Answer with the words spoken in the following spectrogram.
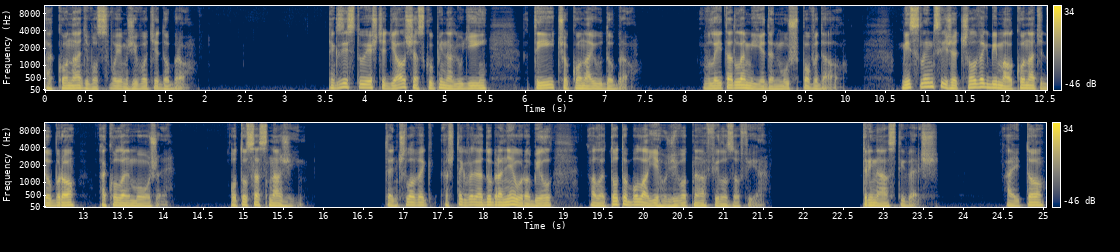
a konať vo svojom živote dobro. Existuje ešte ďalšia skupina ľudí, tí, čo konajú dobro. V lietadle mi jeden muž povedal. Myslím si, že človek by mal konať dobro, ako len môže. O to sa snažím. Ten človek až tak veľa dobra neurobil, ale toto bola jeho životná filozofia. 13. verš. Aj to,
